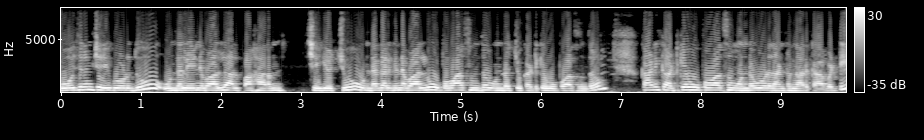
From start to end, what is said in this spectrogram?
భోజనం చేయకూడదు ఉండలేని వాళ్ళు అల్పాహారం చెయ్యొచ్చు ఉండగలిగిన వాళ్ళు ఉపవాసంతో ఉండొచ్చు కటిక ఉపవాసంతో. కానీ కటిక ఉపవాసం ఉండకూడదు అంటున్నారు కాబట్టి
